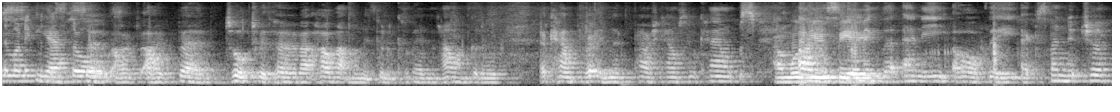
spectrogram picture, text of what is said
the Yes, money for yes, the stores? so I've, I've um, talked with her about how that money's going to come in and how I'm going to account for it in the parish council accounts. And will I'm you be assuming able, that any of the expenditure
